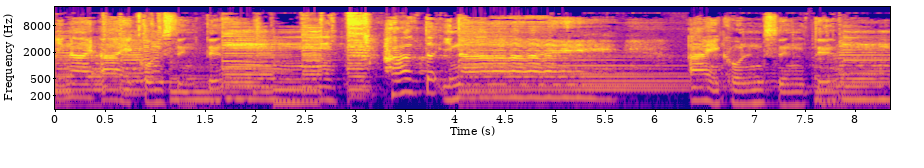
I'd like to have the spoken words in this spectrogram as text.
อีนายอายคนซึ้งตึงฮักเตออีนายอายคนซึ้งตึง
